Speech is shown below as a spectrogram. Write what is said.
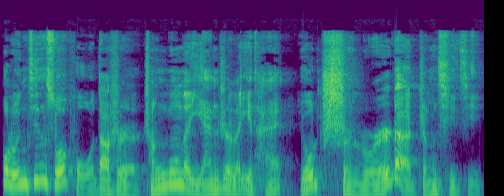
布伦金索普倒是成功的研制了一台有齿轮的蒸汽机，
